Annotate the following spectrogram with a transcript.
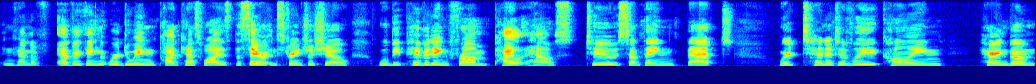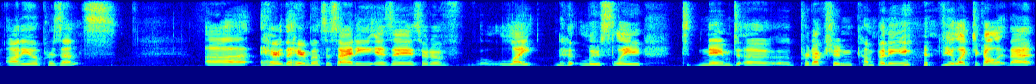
and kind of everything that we're doing podcast wise, the Sarah and Strangely show, will be pivoting from Pilot House to something that we're tentatively calling Herringbone Audio Presents. Uh, the Herringbone Society is a sort of light, loosely t- named uh, production company, if you like to call it that,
